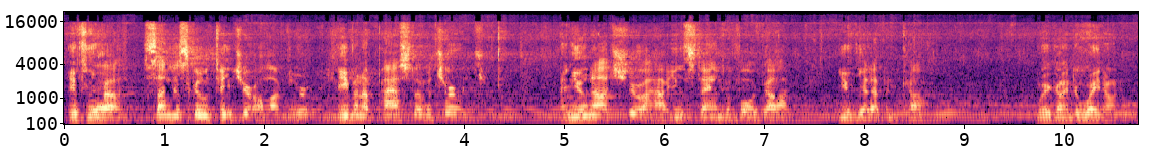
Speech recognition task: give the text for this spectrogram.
If you're a Sunday school teacher or if you're even a pastor of a church and you're not sure how you stand before God, you get up and come. We're going to wait on you.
